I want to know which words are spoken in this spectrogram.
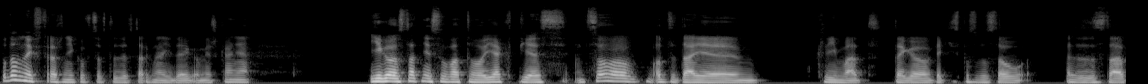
podobnych strażników, co wtedy wtargnęli do jego mieszkania. Jego ostatnie słowa to jak pies, co oddaje klimat tego, w jaki sposób został, została,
